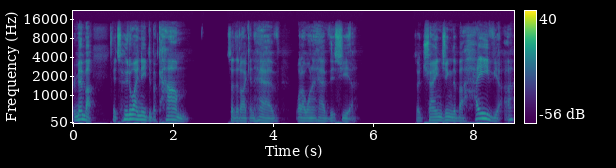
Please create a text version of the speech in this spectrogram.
Remember, it's who do I need to become so that I can have what I want to have this year? So, changing the behavior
